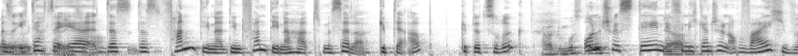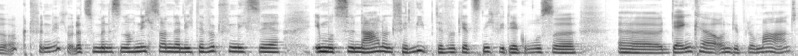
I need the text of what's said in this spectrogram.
Also ich dachte eher, dass das Pfand, den er, den Pfand, den er hat, Missella, gibt er ab? Gibt er zurück? Und Tristane, der Ja. finde ich ganz schön auch weich wirkt, finde ich. Oder zumindest noch nicht sonderlich. Der wirkt, finde ich, sehr emotional und verliebt. Der wirkt jetzt nicht wie der große äh, Denker und Diplomat.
